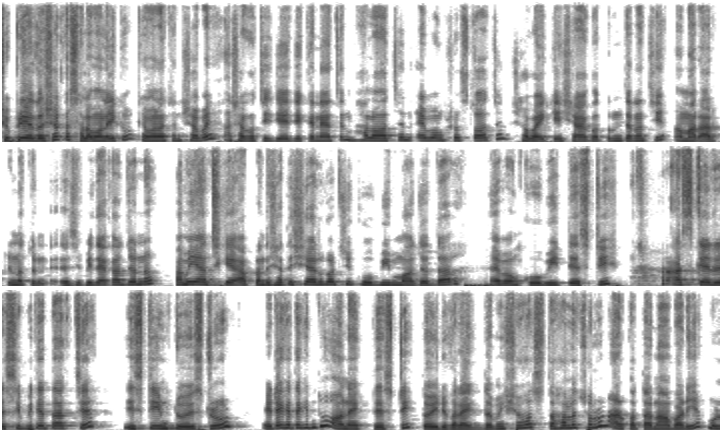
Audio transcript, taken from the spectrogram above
সুপ্রিয় দর্শক, আসসালামু আলাইকুম। কেমন আছেন সবাই? আশা করছি যে যেখানে আছেন, ভালো আছেন এবং সুস্থ আছেন। সবাইকে স্বাগতম জানাচ্ছি আমার আরেকটি নতুন রেসিপি দেখার জন্য। আমি আজকে আপনাদের সাথে শেয়ার করছি খুবই মজাদার এবং খুবই টেস্টি আজকের রেসিপিতে থাকছে স্টিম টুইস্ট রোল এটা খেতে কিন্তু অনেক টেস্টি তৈরি করা একদমই সহজ। তাহলে চলুন আর কথা না বাড়িয়ে মূল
